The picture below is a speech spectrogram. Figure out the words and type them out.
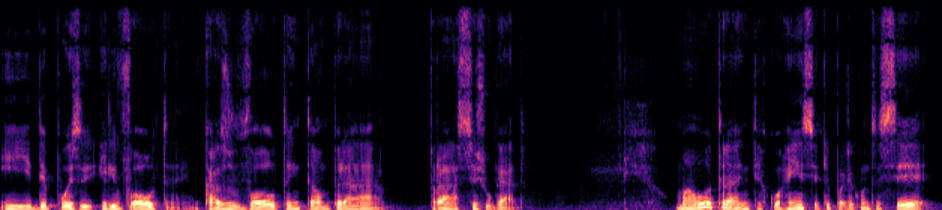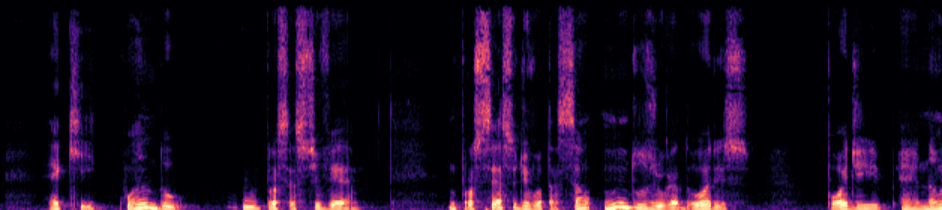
e depois ele volta. O caso volta então para ser julgado. Uma outra intercorrência que pode acontecer é que quando o processo estiver em processo de votação, um dos julgadores pode é, não,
